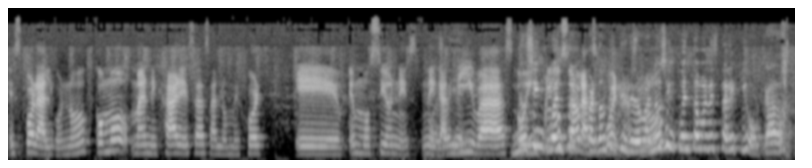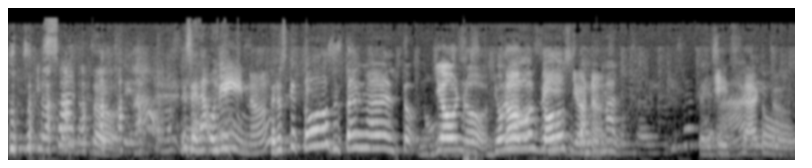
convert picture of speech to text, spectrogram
es por algo, ¿no? ¿Cómo manejar esas a lo mejor eh, emociones Pues, negativas No o 50, incluso las perdón que te buenas, interrumpa, ¿no? no 50 van a estar equivocados. Exacto. Será, oye, Sí, ¿no? pero es que todos están mal. to- no, Yo no, Yo todos no, sí, todos yo están no. mal. Exacto.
